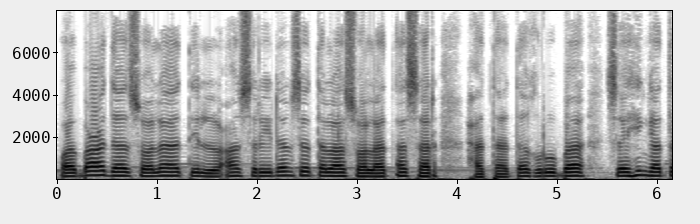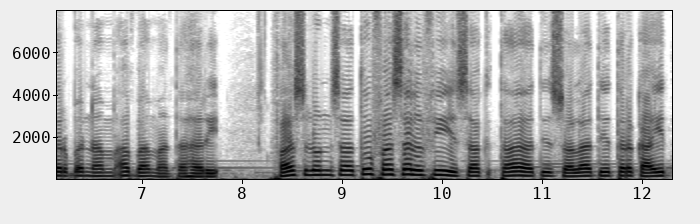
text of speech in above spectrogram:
Wa ba'da salatil asri dan setelah salat asar hatta taghruba sehingga terbenam aba matahari. Faslun satu fasal fi saktati salati terkait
